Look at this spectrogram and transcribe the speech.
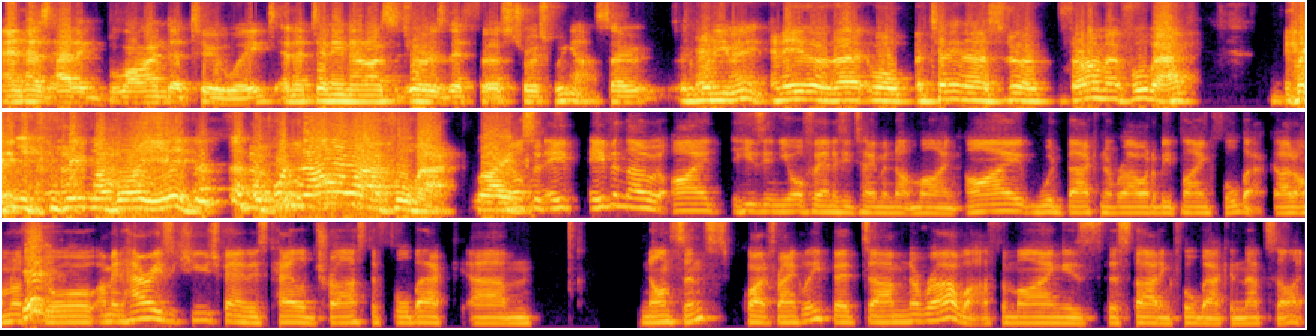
and has had a blinder two weeks. And Etene Nanai-Seturo is their first choice winger. So, what do you mean? And either of that, well, Etene Nanai-Seturo, throw him at fullback, bring, bring my boy in. Put Narawa at fullback. Like, Nelson, e- even though I he's in your fantasy team and not mine, I would back Narawa to be playing fullback. I, I'm not Yeah. sure. I mean, Harry's a huge fan of this Kaleb Trask to fullback um, nonsense, quite frankly. But um, Narawa for mine is the starting fullback in that side.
